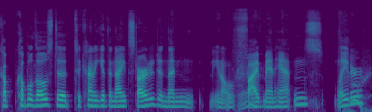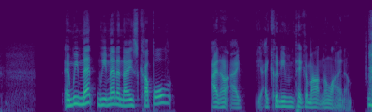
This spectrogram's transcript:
couple, couple of those to to kind of get the night started and then you know Yeah. five manhattans later and we met we met a nice couple i don't i i couldn't even pick them out in the lineup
